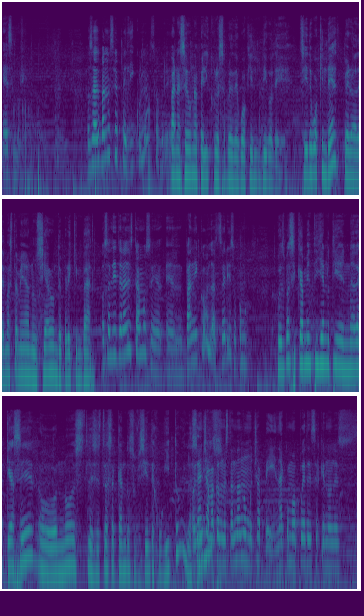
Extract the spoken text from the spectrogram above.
Ese morro. O sea, ¿van a hacer películas sobre...? Van a hacer una película sobre The Walking, digo de, sí, The Walking Dead, pero además también anunciaron The Breaking Bad. O sea, literal estamos en, en pánico las series o cómo? Pues básicamente ya no tienen nada que hacer o no es- les está sacando suficiente juguito. Las Oigan, series. chamacos, me están dando mucha pena. ¿Cómo puede ser que no les...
